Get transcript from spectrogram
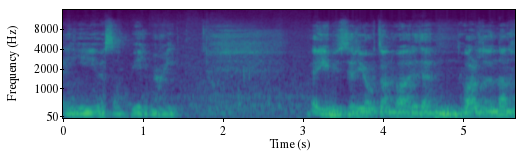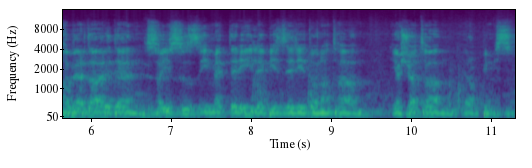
آله وصحبه أجمعين Ey bizleri yoktan var eden, varlığından haberdar eden, sayısız nimetleriyle bizleri donatan, yaşatan Rabbimiz.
